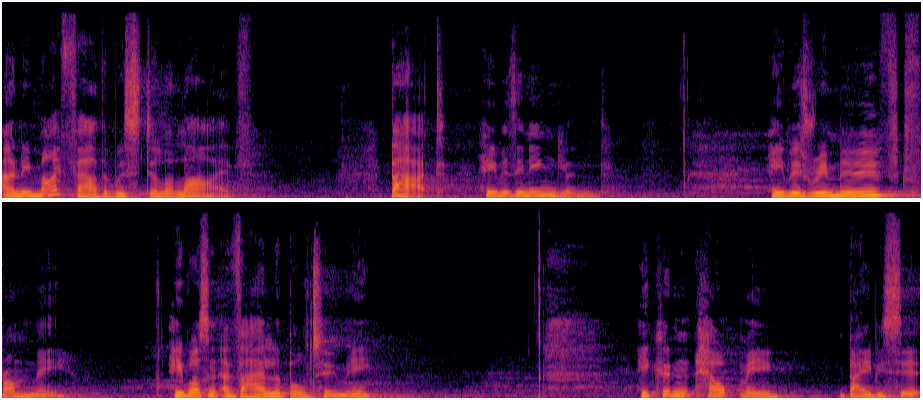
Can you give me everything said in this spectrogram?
Only my father was still alive. But he was in England. He was removed from me. He wasn't available to me. He couldn't help me babysit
